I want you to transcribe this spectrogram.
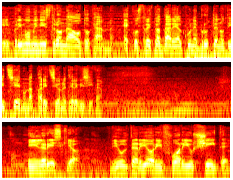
Il primo ministro Naoto Kan è costretto a dare alcune brutte notizie in un'apparizione televisiva. Il rischio di ulteriori fuoriuscite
